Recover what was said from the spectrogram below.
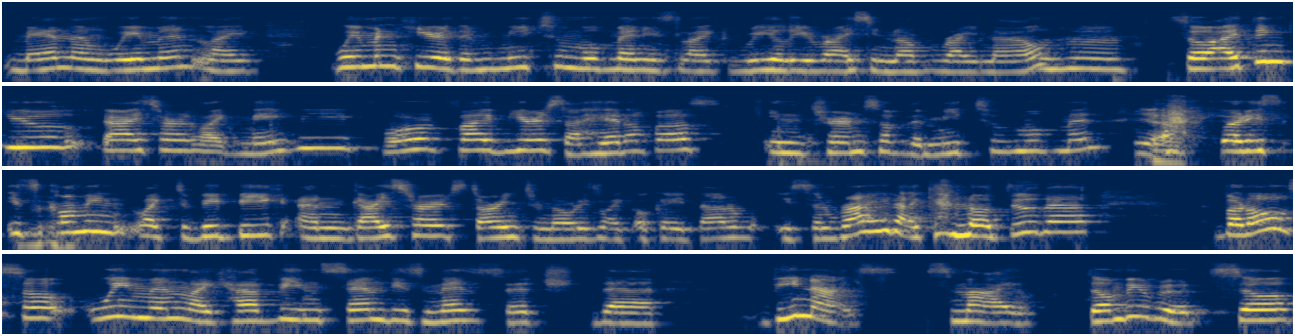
men and women. Like women here, the Me Too movement is like really rising up right now. Mhm. So I think you guys are like maybe four or five years ahead of us in terms of the Me Too movement. Yeah. But it's it's coming like to be big, and guys are starting to notice like, okay, that isn't right. I cannot do that. But also, women like have been sent this message that be nice, smile, don't be rude. So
